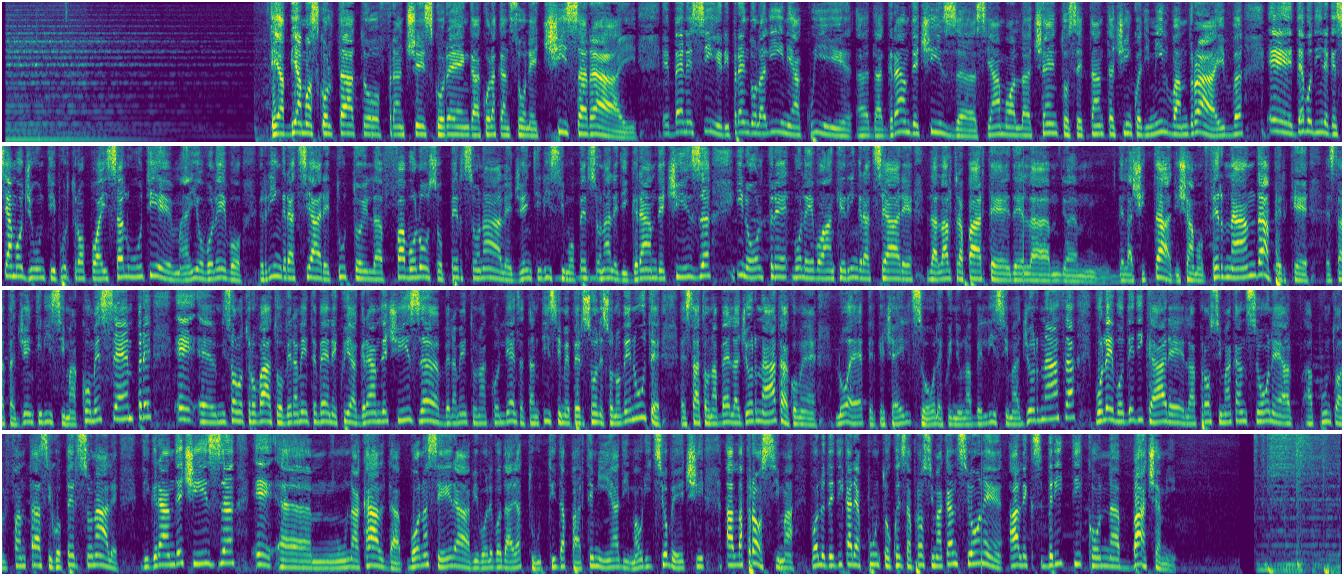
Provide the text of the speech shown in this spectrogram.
E abbiamo ascoltato Francesco Renga con la canzone Ci sarai. Ebbene sì, riprendo la linea qui eh, da Grande Cheese, siamo al 175 di Milvan Drive e devo dire che siamo giunti purtroppo ai saluti, ma io volevo ringraziare tutto il favoloso personale, gentilissimo personale di Grande Cheese. Inoltre volevo anche ringraziare dall'altra parte del, um, della città, diciamo Fernanda, perché è stata gentilissima come sempre e eh, mi sono trovato veramente bene qui a Grande Cheese, veramente un'accoglienza, tantissime persone sono venute, è stata una bella giornata come lo è perché c'è il sole, quindi una bellissima giornata. Volevo dedicare la prossima canzone al, appunto al fantastico personale di Grande Cheese e ehm, una calda buonasera vi volevo dare a tutti da parte mia di Maurizio Becci. Alla prossima, voglio dedicare appunto questa prossima canzone Alex Max Britti con Baciami.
